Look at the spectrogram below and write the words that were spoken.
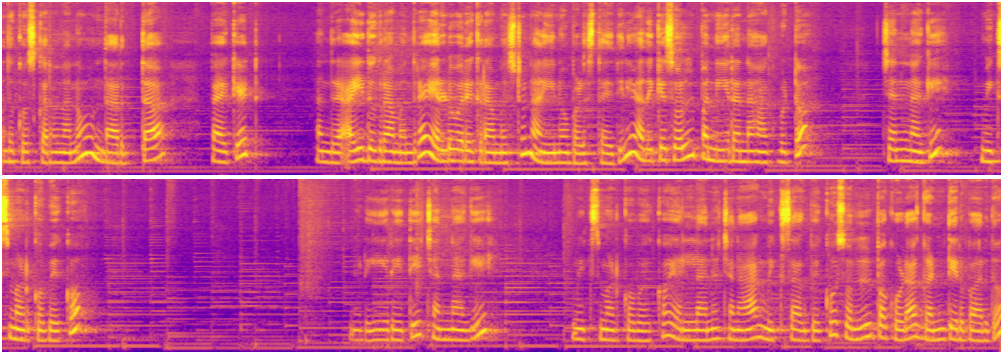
ಅದಕ್ಕೋಸ್ಕರ ನಾನು ಒಂದು ಅರ್ಧ ಪ್ಯಾಕೆಟ್, ಅಂದರೆ ಐದು ಗ್ರಾಮ್ ಅಂದರೆ ಎರಡೂವರೆ ಗ್ರಾಮಷ್ಟು ನಾನು ಏನೋ ಬಳಸ್ತಾ ಇದ್ದೀನಿ. ಅದಕ್ಕೆ ಸ್ವಲ್ಪ ನೀರನ್ನು ಹಾಕಿಬಿಟ್ಟು ಚೆನ್ನಾಗಿ ಮಿಕ್ಸ್ ಮಾಡ್ಕೋಬೇಕು. ನೋಡಿ, ಈ ರೀತಿ ಚೆನ್ನಾಗಿ ಮಿಕ್ಸ್ ಮಾಡ್ಕೋಬೇಕು. ಎಲ್ಲನೂ ಚೆನ್ನಾಗಿ ಮಿಕ್ಸ್ ಆಗಬೇಕು. ಸ್ವಲ್ಪ ಕೂಡ ಗಂಟಿರಬಾರ್ದು.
